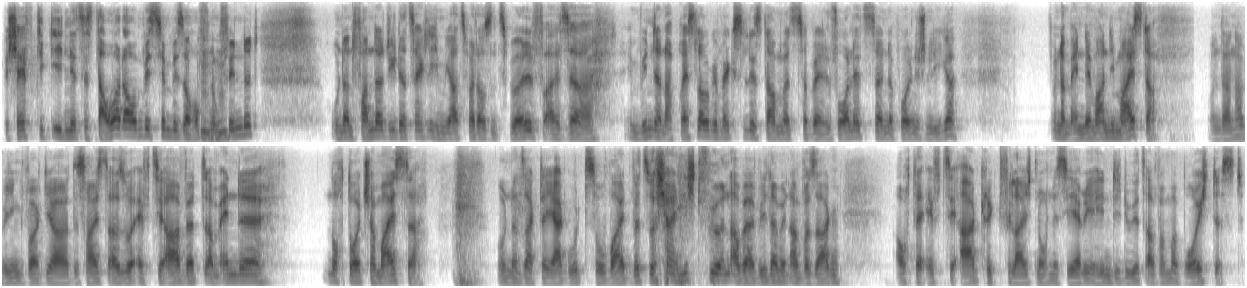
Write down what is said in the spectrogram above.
beschäftigt ihn jetzt. Es dauert auch ein bisschen, bis er Hoffnung mhm. findet. Und dann fand er die tatsächlich im Jahr 2012, als er im Winter nach Breslau gewechselt ist, damals Tabellenvorletzter in der polnischen Liga. Und am Ende waren die Meister. Und dann habe ich ihn gefragt, ja, das heißt also, FCA wird am Ende noch deutscher Meister. Und dann sagt er, ja gut, so weit wird es wahrscheinlich nicht führen, aber er will damit einfach sagen, auch der FCA kriegt vielleicht noch eine Serie hin, die du jetzt einfach mal bräuchtest.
